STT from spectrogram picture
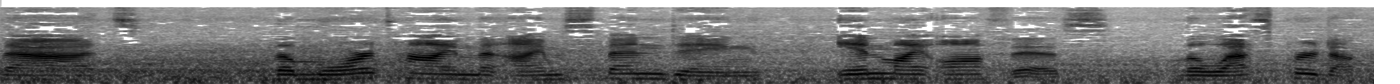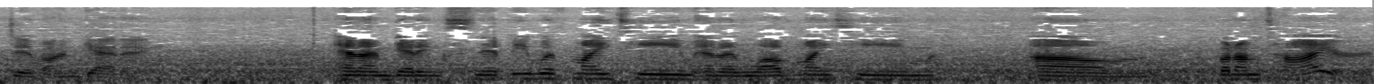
that the more time that I'm spending in my office, the less productive I'm getting. And I'm getting snippy with my team, and I love my team, um, but I'm tired,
